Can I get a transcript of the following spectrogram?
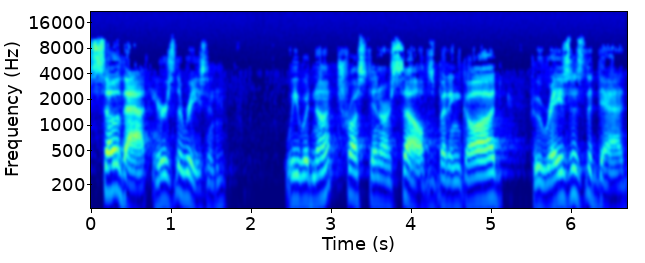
so that, here's the reason, we would not trust in ourselves, but in God who raises the dead,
